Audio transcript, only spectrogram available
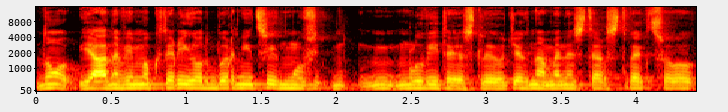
No, já nevím, o kterých odbornících mluvíte, jestli o těch na ministerstvech, co,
